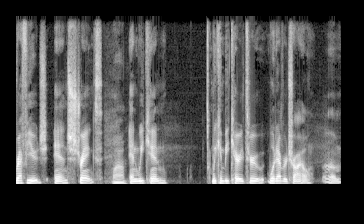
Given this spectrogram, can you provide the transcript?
refuge and strength, Wow. and we can we can be carried through whatever trial. Um,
